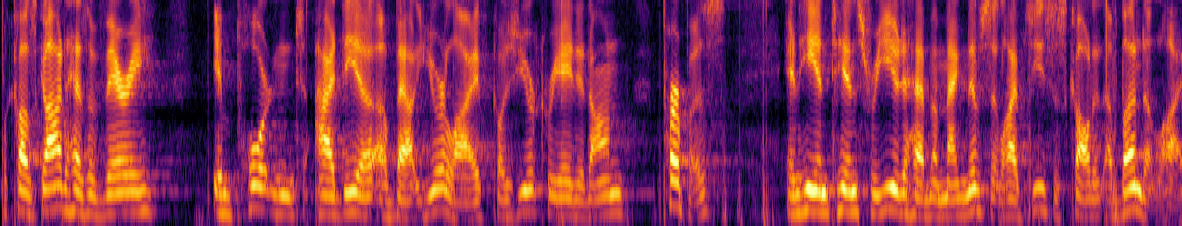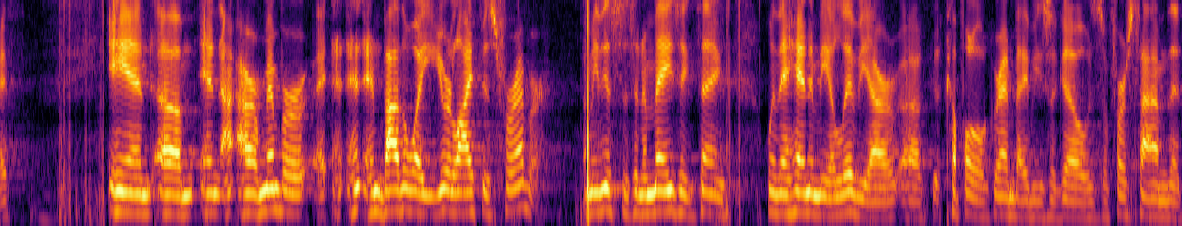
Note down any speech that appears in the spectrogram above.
Because God has a very important idea about your life because you're created on purpose and He intends for you to have a magnificent life. Jesus called it abundant life. And, um, and I, remember, and, and by the way, your life is forever. I mean, this is an amazing thing. When they handed me Olivia our, uh, a couple of grandbabies ago, it was the first time that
